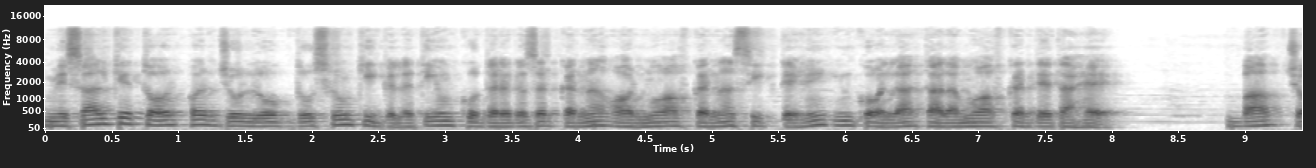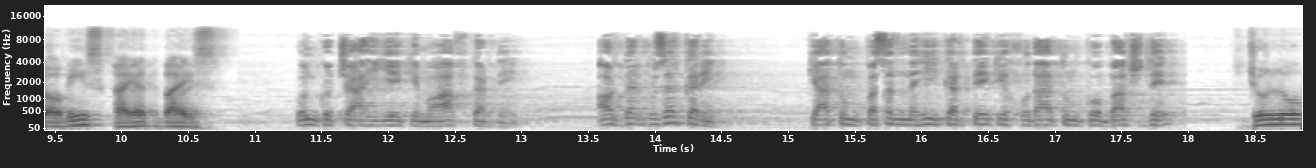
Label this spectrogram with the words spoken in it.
مثال کے طور پر جو لوگ دوسروں کی غلطیوں کو درگزر کرنا اور معاف کرنا سیکھتے ہیں ان کو اللہ تعالیٰ معاف کر دیتا ہے۔ باب چوبیس آیت بائیس۔ ان کو چاہیے کہ معاف کر دیں اور درگزر کریں۔ کیا تم پسند نہیں کرتے کہ خدا تم کو بخش دے؟ جو لوگ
